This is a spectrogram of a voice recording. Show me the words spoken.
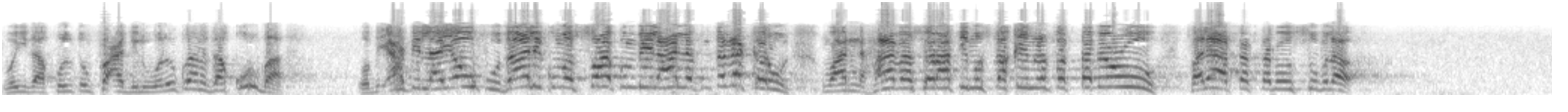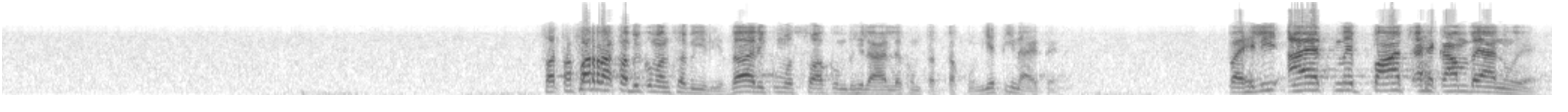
واذا قلتم فعدلوا ولو كان ذا قربى. وبعهد الله يوفوا. ذلكم وصاكم به لعلكم تذكرون. وان هذا صراطي مستقيم فاتبعوه. فلا تتبعوا السبل. فتفرق بكم عن سبيله ذلكم وصاكم به لعلكم تتقون. یہ تین آیتیں پہلی آیت میں پانچ احکام بیان ہوئے ہیں.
